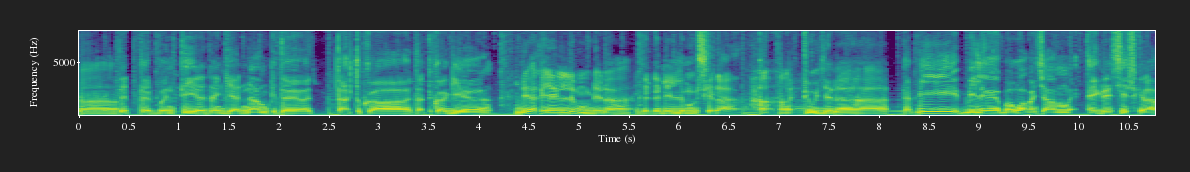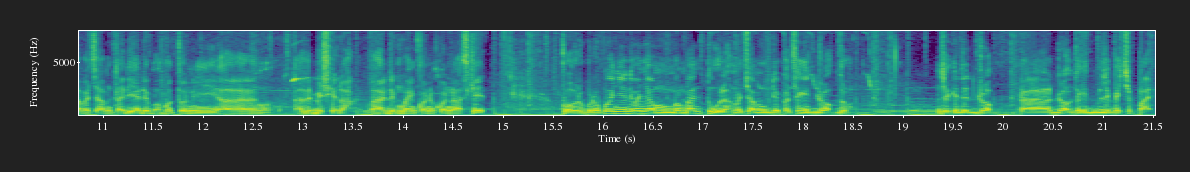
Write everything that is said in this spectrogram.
uh, kita terberhenti dalam gear 6 kita tak tukar tak tukar gear. Dia akan jadi lem je dah. Dia jadi lem sikit lah. Tu je lah tapi bila bawa macam agresif sikit lah macam tadi ada bawa motor ni uh, lebih sikit lah. Ada main kona-kona sikit. Oh rupa-rupanya dia macam membantu lah macam dia pasal drop tu macam kita drop uh, drop tu lebih cepat.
